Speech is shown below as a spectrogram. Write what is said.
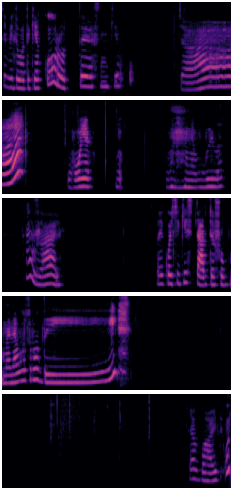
Це відео таке коротесеньке. Так. Ого, як в- вона мене вбила. Ну, жаль. Лайкосики ставте, щоб мене возродити. Давай. Ой,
